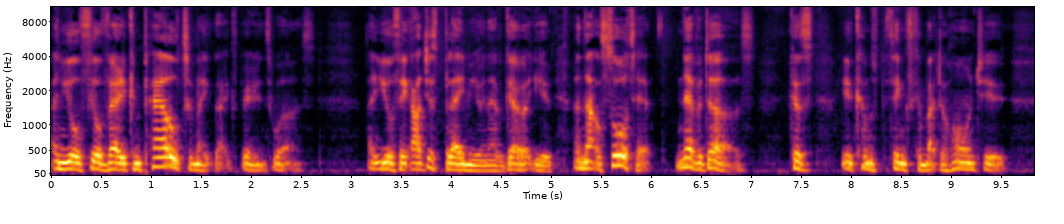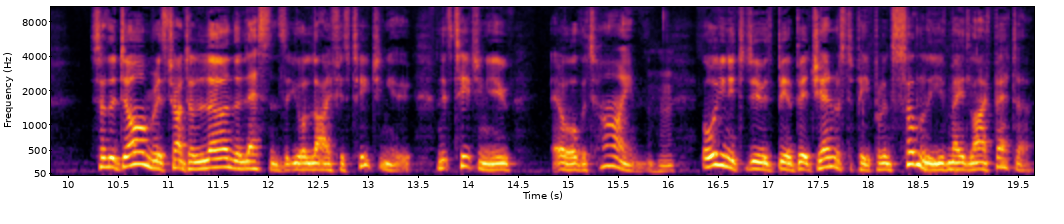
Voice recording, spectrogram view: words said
And you'll feel very compelled to make that experience worse. And you'll think, I'll just blame you and have a go at you. And that'll sort it. Never does. Because it comes, things come back to haunt you. So the Dharma is trying to learn the lessons that your life is teaching you. And it's teaching you all the time. Mm-hmm. All you need to do is be a bit generous to people, and suddenly you've made life better.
